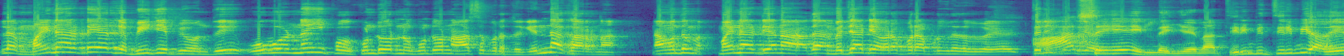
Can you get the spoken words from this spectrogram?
இல்ல மைனாரிட்டியா இருக்க பிஜேபி வந்து ஒவ்வொன்றையும் இப்போ கொண்டு வரணும் கொண்டு வரணும் ஆசைப்படுறதுக்கு என்ன காரணம்? நான் வந்து மைனாரிட்டியா நான் அதான் மெஜாரிட்டியா வரப்போறேன் அப்படிங்கிறது ஆசையே இல்லைங்க. நான் திரும்பி திரும்பி அதே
